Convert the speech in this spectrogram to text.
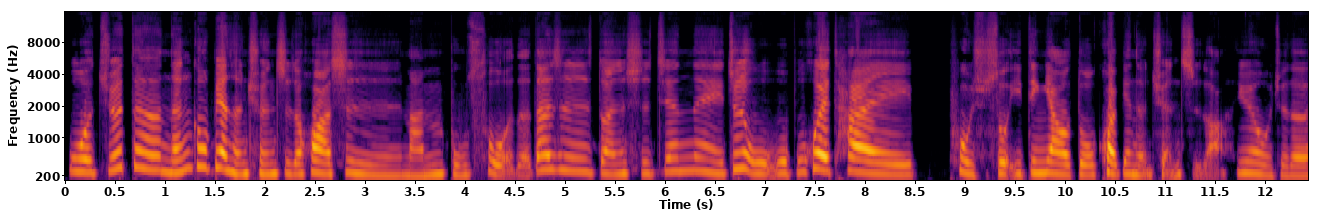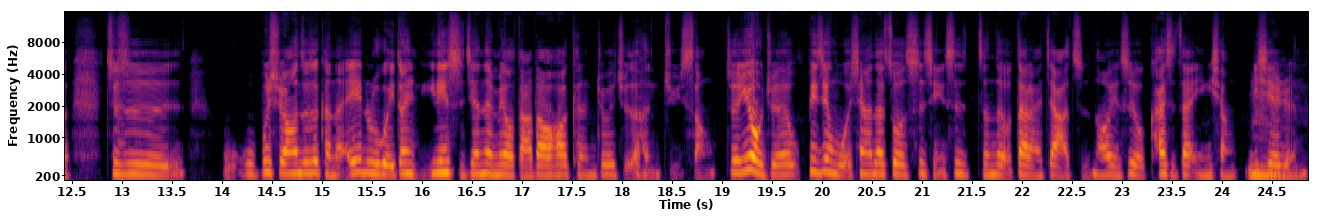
我觉得能够变成全职的话是蛮不错的，但是短时间内就是我我不会太。Push 说一定要多快变成全职啦，因为我觉得就是我我不希望就是可能诶，如果一段一定时间内没有达到的话，可能就会觉得很沮丧。就因为我觉得，毕竟我现在在做的事情是真的有带来价值，然后也是有开始在影响一些人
